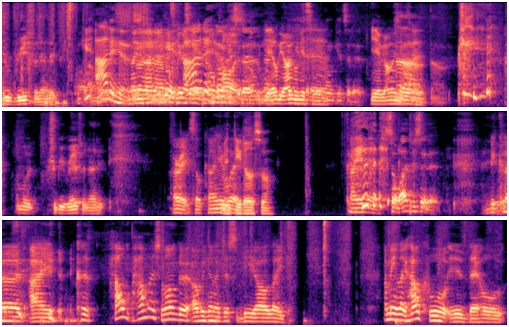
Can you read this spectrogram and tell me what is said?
Drew Brees fanatic. Get out of here. No, no, no, no. We're gonna get to Don't that. We're gonna get to that. We're Yeah, we are gonna get to that. get to that. Yeah, we are gonna get to that. I'm a Trippie Redd fanatic. All right, so Kanye West. Mentiroso. Kanye West. So why'd you say that? Because I, because how how much longer are we gonna just be all like? I mean, like, how cool is that whole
